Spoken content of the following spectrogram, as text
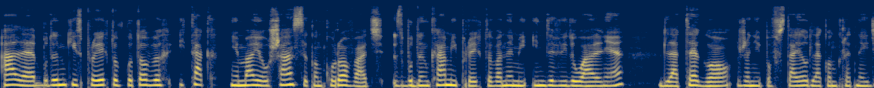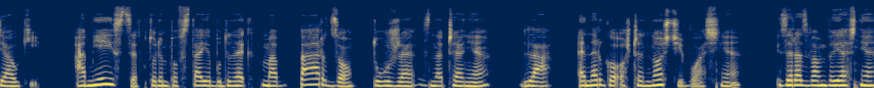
ale budynki z projektów gotowych i tak nie mają szansy konkurować z budynkami projektowanymi indywidualnie, dlatego że nie powstają dla konkretnej działki. A miejsce, w którym powstaje budynek, ma bardzo duże znaczenie dla energooszczędności właśnie i zaraz Wam wyjaśnię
